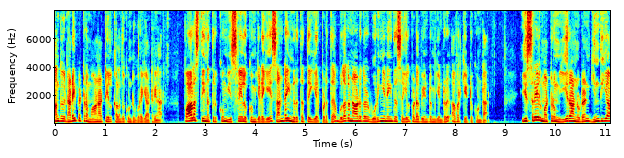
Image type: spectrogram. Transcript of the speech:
அங்கு நடைபெற்ற மாநாட்டில் கலந்து கொண்டு உரையாற்றினார். பாலஸ்தீனத்திற்கும் இஸ்ரேலுக்கும் இடையே சண்டை நிறுத்தத்தை ஏற்படுத்த உலக நாடுகள் ஒருங்கிணைந்து செயல்பட வேண்டும் என்று அவர் கேட்டுக்கொண்டார் இஸ்ரேல் மற்றும் ஈரானுடன் இந்தியா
